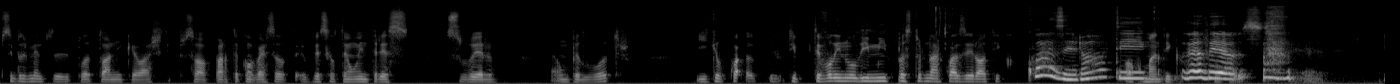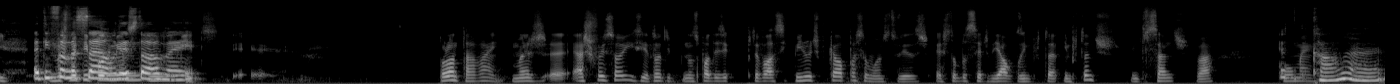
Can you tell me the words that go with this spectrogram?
simplesmente platónica, eu acho. Tipo, só a parte da conversa, ver se ele tem um interesse soberbo um pelo outro. E aquilo tipo, teve ali no limite para se tornar quase erótico Quase ou erótico. romântico. Meu. Deus. E- A tipo, difamação ali deste homem. Pronto, está bem. Mas eh, acho que foi só isso. Então, tipo, não se pode dizer que teve lá 5 minutos porque ela passou um monte de vezes a estabelecer diálogos importan- importantes, interessantes, vá, com man. Calma.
